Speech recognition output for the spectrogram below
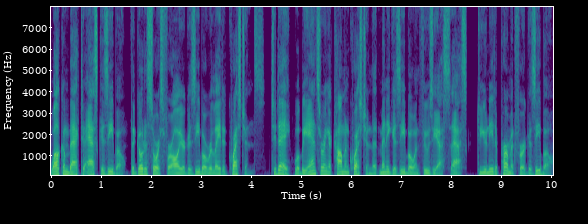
Welcome back to Ask Gazebo, the go to source for all your gazebo related questions. Today, we'll be answering a common question that many gazebo enthusiasts ask Do you need a permit for a gazebo?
